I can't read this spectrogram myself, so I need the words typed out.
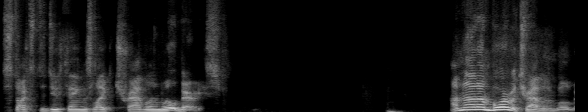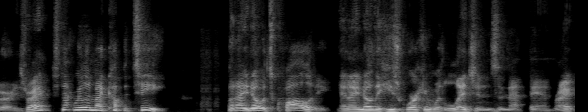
Starts to do things like Traveling Wilburys. I'm not on board with Traveling Wilburys, right? It's not really my cup of tea but I know it's quality. And I know that he's working with legends in that band, right?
